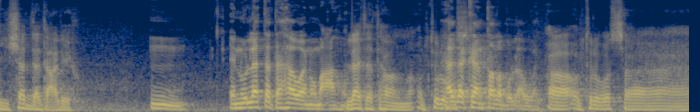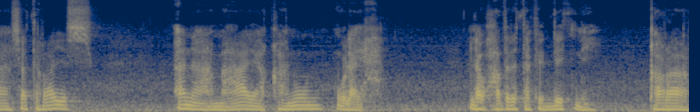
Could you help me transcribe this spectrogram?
يشدد عليهم امم إنه لا تتهاونوا معهم لا تتهاون معه. قلت له هذا كان طلبه الأول. آه قلت له بص يا سياده الريس أنا معايا قانون ولائحة. لو حضرتك اديتني قرار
